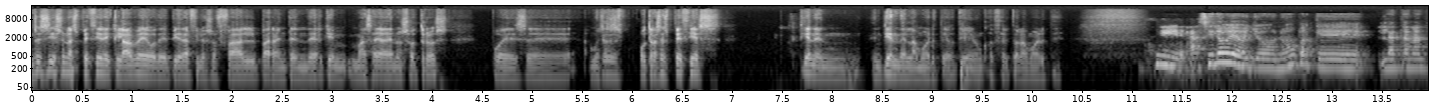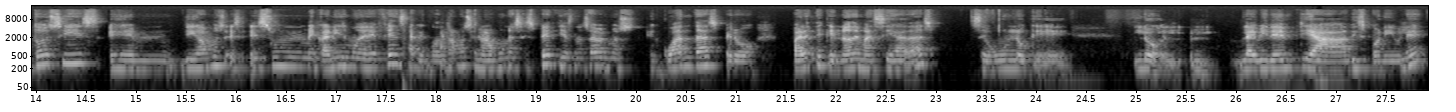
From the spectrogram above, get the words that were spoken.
no sé si es una especie de clave o de piedra filosofal para entender que más allá de nosotros, pues eh, muchas otras especies tienen, entienden la muerte o tienen un concepto de la muerte. Sí, así lo veo yo, ¿no? Porque la tanatosis, em, digamos, es, un mecanismo de defensa que encontramos en algunas especies, no sabemos en cuántas, pero parece que no demasiadas, según lo que la evidencia disponible,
